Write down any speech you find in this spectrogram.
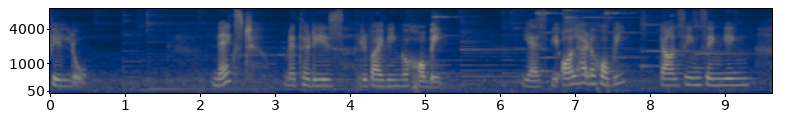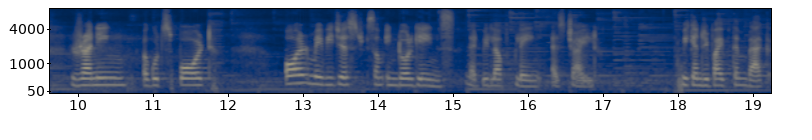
feel low. Next method is reviving a hobby. Yes, we all had a hobby dancing, singing, running, a good sport, or maybe just some indoor games that we loved playing as child. We can revive them back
